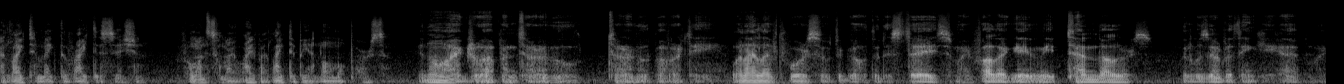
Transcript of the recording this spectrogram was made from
I'd like to make the right decision. For once in my life, I'd like to be a normal person. You know, I grew up in terrible, terrible poverty. When I left Warsaw to go to the States, my father gave me $10. It was everything he had. I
